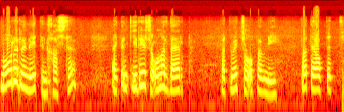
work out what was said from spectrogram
Môre Lenet en gaste. Ek dink hierdie is 'n onderwerp wat nooit sal ophou nie. Wat help dit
